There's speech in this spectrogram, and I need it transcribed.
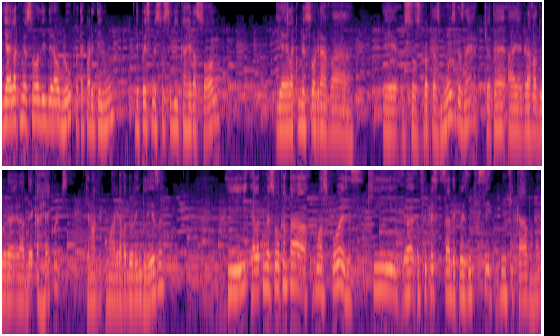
E aí ela começou a liderar o grupo até 41, depois começou a seguir carreira solo e aí ela começou a gravar é, as suas próprias músicas, né? Tinha até a gravadora era a Decca Records, que era uma, uma gravadora inglesa. E ela começou a cantar algumas coisas que eu, fui pesquisar depois do que significavam, né?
